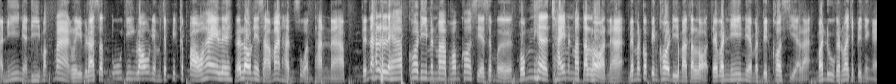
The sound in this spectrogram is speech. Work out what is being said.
อันนี้เนี่ยดีมากๆเลยเวลาศัตรูยิงเราเนี่ยมันจะปิดกระเป๋าให้เลย แล้วเราเนี่ยสามารถหันส่วนทันนะครับแต่นั่นแหละครับข้อดีมันมาพร้อมข้อเสียเสมอ ผมเนี่ยใช้มันมาตลอดนะฮะและมันก็เป็นข้อดีมาตลอด แต่วันนี้เนี่ยมันเป็นข้อเสียละมาดูกันว่าจะเป็นยังไง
